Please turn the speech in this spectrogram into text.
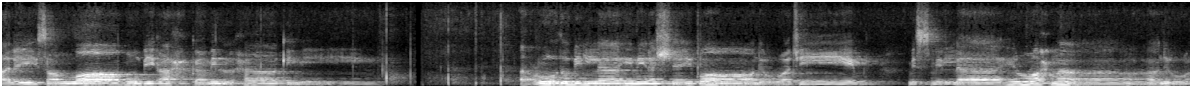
أليس الله بأحكم الحاكمين؟ أعوذ بالله من الشيطان الرجيم. بسم الله الرحمن الرحيم.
